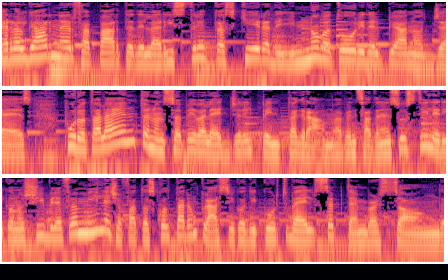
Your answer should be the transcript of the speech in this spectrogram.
Errol Garner fa parte della ristretta schiera degli innovatori del piano jazz. Puro talento e non sapeva leggere il pentagramma. Pensate, nel suo stile riconoscibile fra mille ci ha fatto ascoltare un classico di Kurt Weill, September Song.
